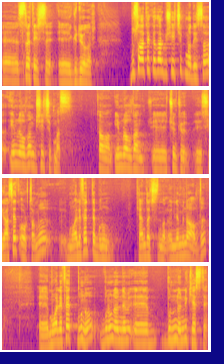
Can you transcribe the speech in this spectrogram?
e, stratejisi e, güdüyorlar. Bu saate kadar bir şey çıkmadıysa İmralı'dan bir şey çıkmaz. Tamam İmralı'dan e, çünkü e, siyaset ortamı e, muhalefet de bunun kendi açısından önlemini aldı. E, muhalefet bunu bunun önlemi e, bunun önünü kesti.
